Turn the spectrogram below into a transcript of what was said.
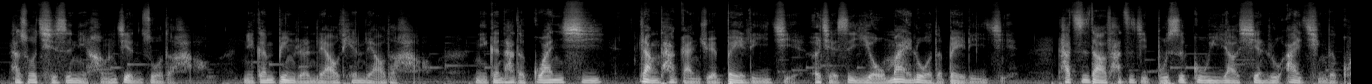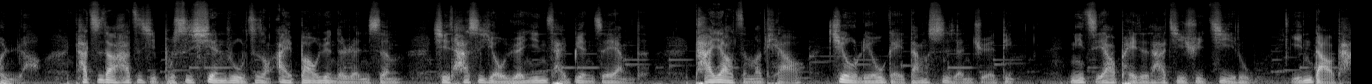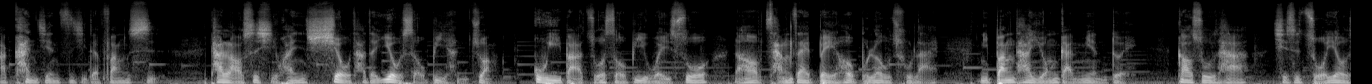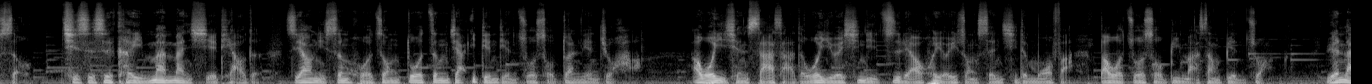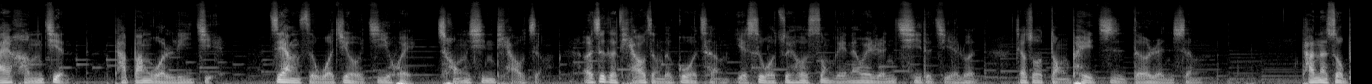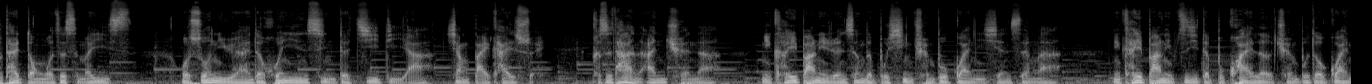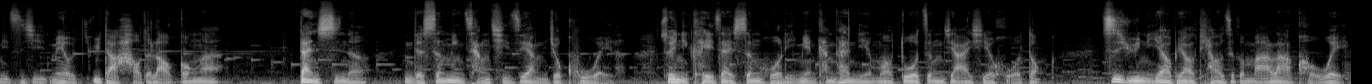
他说：“其实你横见做得好，你跟病人聊天聊得好，你跟他的关系让他感觉被理解，而且是有脉络的被理解。他知道他自己不是故意要陷入爱情的困扰，他知道他自己不是陷入这种爱抱怨的人生。其实他是有原因才变这样的。他要怎么调？”就留给当事人决定，你只要陪着他继续记录，引导他看见自己的方式。他老是喜欢秀他的右手臂很壮，故意把左手臂萎缩，然后藏在背后不露出来。你帮他勇敢面对，告诉他，其实左右手其实是可以慢慢协调的，只要你生活中多增加一点点左手锻炼就好。啊！我以前傻傻的，我以为心理治疗会有一种神奇的魔法，把我左手臂马上变壮。原来横剑，他帮我理解，这样子我就有机会重新调整。而这个调整的过程，也是我最后送给那位人妻的结论，叫做“懂配置得人生”。他那时候不太懂我这什么意思。我说：“你原来的婚姻是你的基底啊，像白开水，可是它很安全啊。”你可以把你人生的不幸全部怪你先生啊，你可以把你自己的不快乐全部都怪你自己没有遇到好的老公啊。但是呢，你的生命长期这样你就枯萎了，所以你可以在生活里面看看你有没有多增加一些活动。至于你要不要挑这个麻辣口味，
